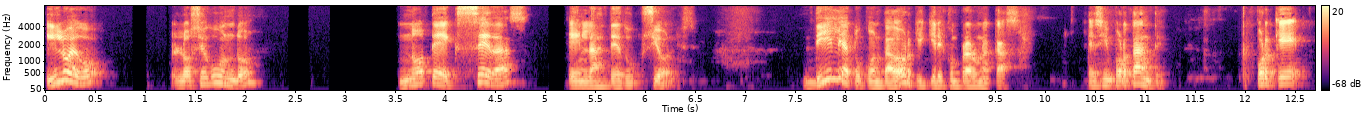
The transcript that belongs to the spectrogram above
Y luego, lo segundo, no te excedas en las deducciones. Dile a tu contador que quieres comprar una casa. Es importante, porque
